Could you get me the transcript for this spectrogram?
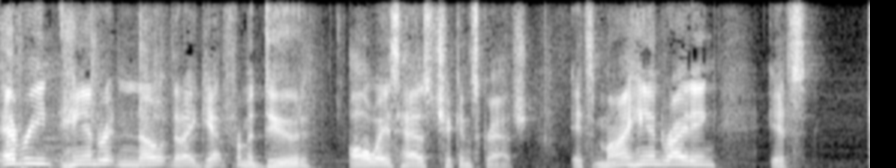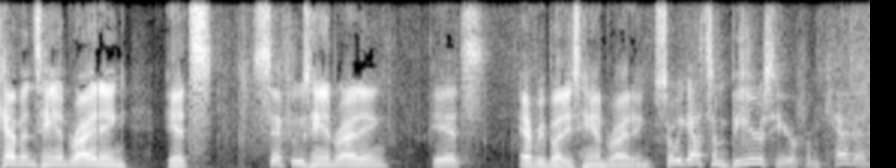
every handwritten note that I get from a dude always has chicken scratch. It's my handwriting, it's Kevin's handwriting, it's Sifu's handwriting, it's everybody's handwriting. So we got some beers here from Kevin.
